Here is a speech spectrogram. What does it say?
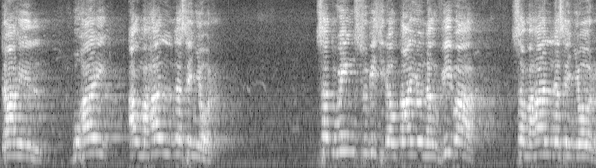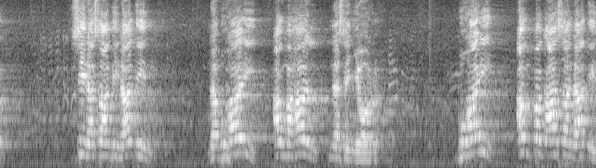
dahil buhay ang mahal na Senyor. Sa tuwing sumisigaw tayo ng Viva sa mahal na Senyor, sinasabi natin na buhay ang mahal na Senyor. Buhay ang pag-asa natin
